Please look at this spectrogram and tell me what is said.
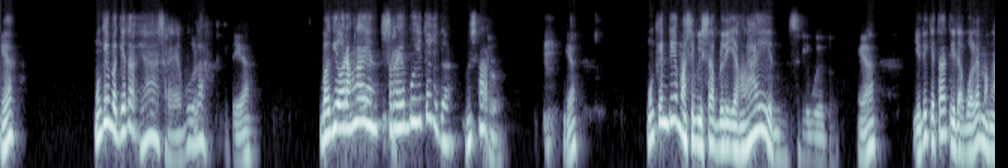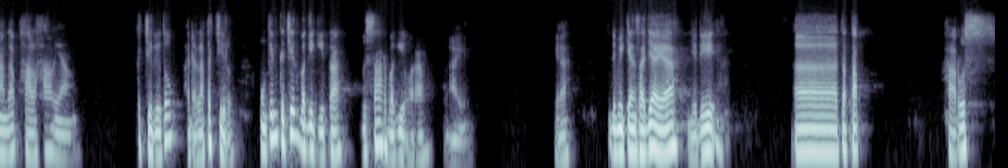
Ya, mungkin bagi kita ya seribu lah, gitu ya. Bagi orang lain seribu itu juga besar loh, ya. Mungkin dia masih bisa beli yang lain seribu itu, ya. Jadi kita tidak boleh menganggap hal-hal yang kecil itu adalah kecil. Mungkin kecil bagi kita, besar bagi orang lain. Ya, demikian saja ya. Jadi eh, tetap harus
